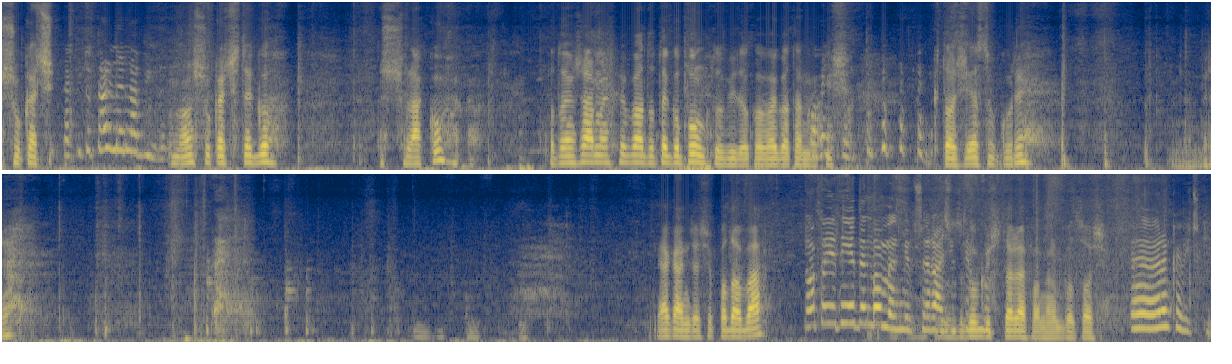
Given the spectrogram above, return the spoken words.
szukać, Taki totalny labirynt. no szukać tego szlaku. Podążamy chyba do tego punktu widokowego, tam jakiś ktoś jest u góry. Dobra. Jak Andzia się podoba? No to jeden, jeden moment mnie przeraził Zgubisz telefon albo coś. E, rękawiczki.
